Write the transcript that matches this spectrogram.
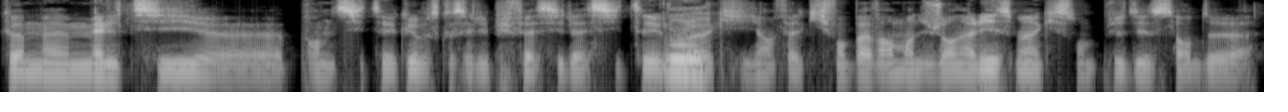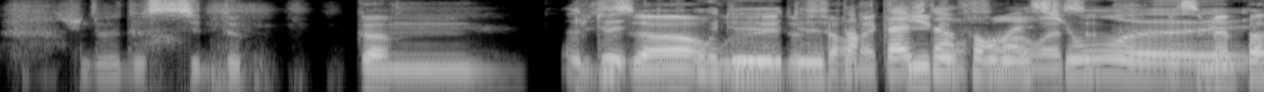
comme Melty euh, pour ne citer que parce que c'est les plus faciles à citer quoi, qui en fait qui font pas vraiment du journalisme, hein, qui sont plus des sortes de de, de sites de comme de- bizarres ou de, de, de faire partage clique, enfin, ouais, c'est- d'informations. mais c'est même pas.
